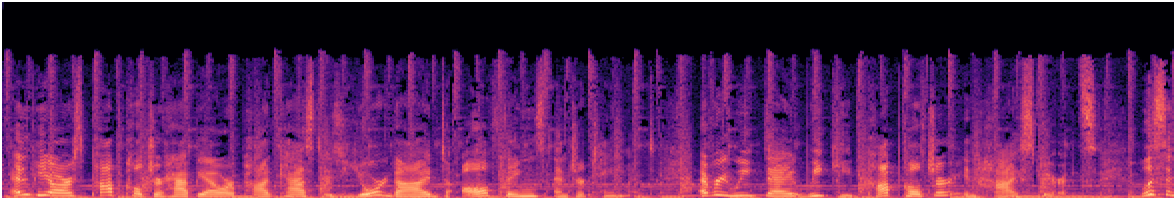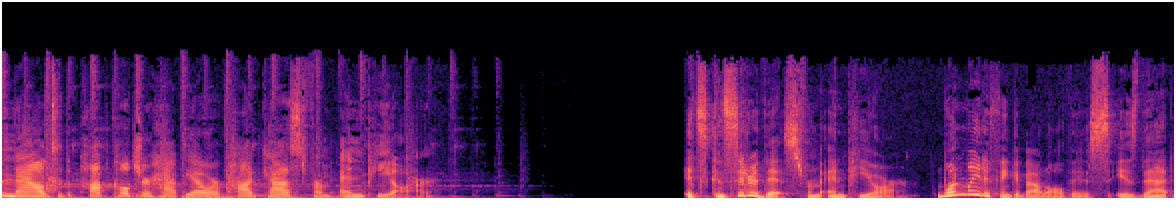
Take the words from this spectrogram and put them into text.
NPR's Pop Culture Happy Hour podcast is your guide to all things entertainment. Every weekday, we keep pop culture in high spirits. Listen now to the Pop Culture Happy Hour podcast from NPR. It's Consider This from NPR. One way to think about all this is that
